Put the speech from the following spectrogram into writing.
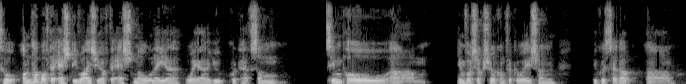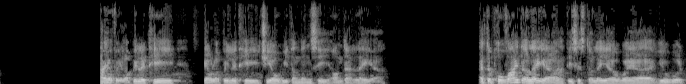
So on top of the edge device, you have the edge node layer where you could have some simple um, infrastructure configuration. You could set up uh, high availability, scalability, geo redundancy on that layer. At the provider layer, this is the layer where you would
